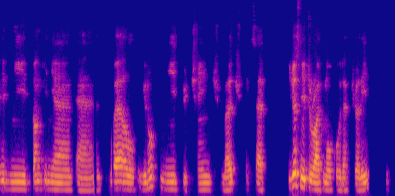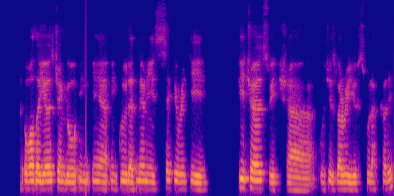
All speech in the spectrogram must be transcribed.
it neat, convenient, and well, you don't need to change much except you just need to write more code actually. Over the years, Django in, uh, included many security features, which uh, which is very useful actually.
